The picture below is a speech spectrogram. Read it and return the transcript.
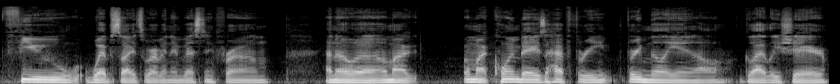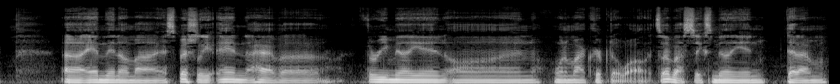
few websites where I've been investing from. I know uh, on my on my Coinbase, I have three three million. I'll gladly share, uh, and then on my especially, and I have a uh, three million on one of my crypto wallets. So about six million that I'm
